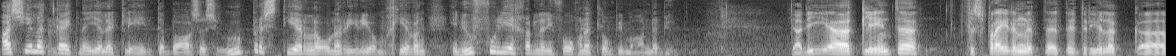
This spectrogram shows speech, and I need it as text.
As jy kyk na julle kliëntebasis, hoe presteer hulle onder hierdie omgewing en hoe voel jy gaan hulle die volgende klompie maande doen? Ja, die uh, kliënte verspreiding het het, het redelik uh,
